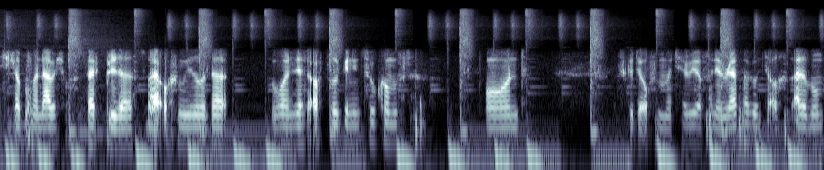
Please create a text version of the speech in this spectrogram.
Ich glaube, von da habe ich auch das Beispiel, das war auch irgendwie so, da wollen jetzt auch zurück in die Zukunft. Und es gibt ja auch von Materia, von dem Rapper, gibt es ja auch das Album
